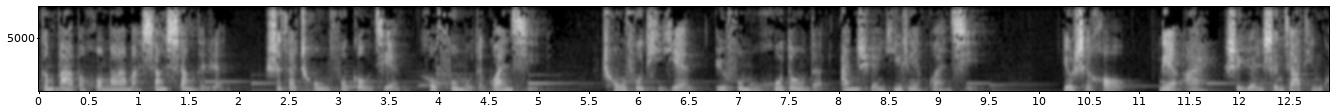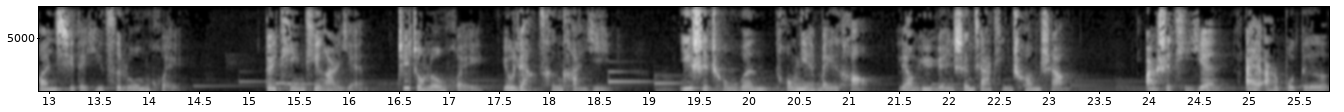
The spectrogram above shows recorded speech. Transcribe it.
跟爸爸或妈妈相像的人，是在重复构建和父母的关系。重复体验与父母互动的安全依恋关系，有时候恋爱是原生家庭关系的一次轮回。对婷婷而言，这种轮回有两层含义：一是重温童年美好，疗愈原生家庭创伤；二是体验爱而不得，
